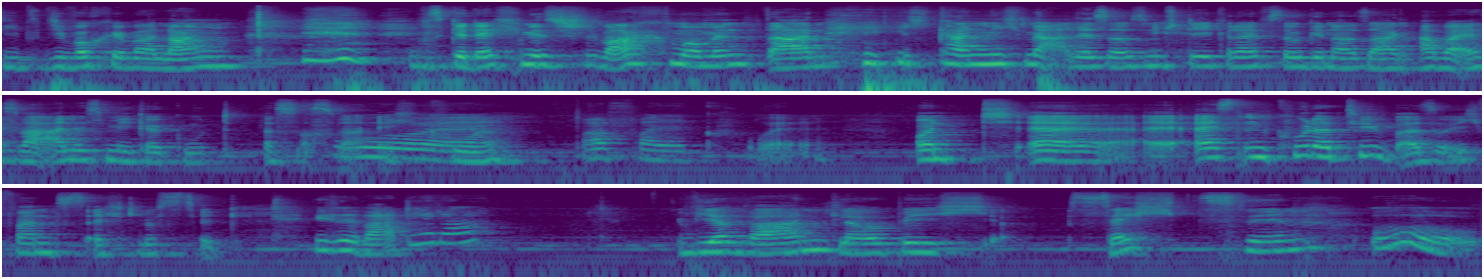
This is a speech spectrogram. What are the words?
die, die Woche war lang. Das Gedächtnis schwach momentan. Ich kann nicht mehr alles aus dem Stegreif so genau sagen, aber es war alles mega gut. Also es war echt cool. War voll cool. Und äh, er ist ein cooler Typ, also ich fand es echt lustig. Wie viel wart ihr da? Wir waren, glaube ich, 16. Oh,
